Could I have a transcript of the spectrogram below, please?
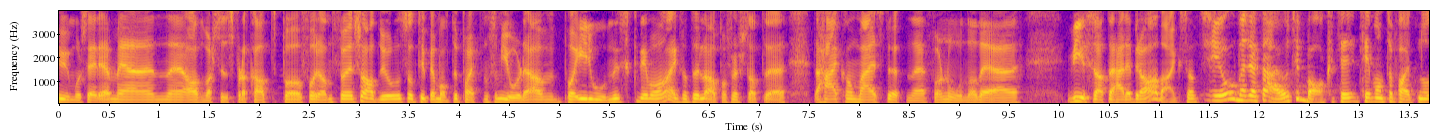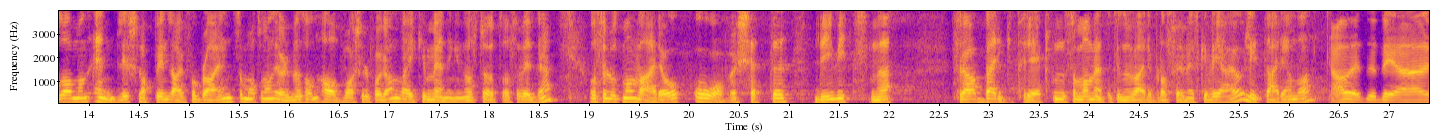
humorserie med en advarselsplakat på forhånd. Før så hadde vi jo sånn type Monty Python som gjorde det av, på ironisk nivå. Da, ikke sant? Du la på først at det, det her kan være støtende for noen, og det viser at det her er bra, da. ikke sant? Jo, men dette er jo tilbake til, til Monty Python, og da man endelig slapp inn Life of Brian, så måtte man gjøre det med en sånn advarsel foran, var ikke meningen å støte osv. Og, så og så lot man være å oversette de vitsene fra bergprekenen som man mente kunne være blasfemiske. Vi er jo litt der igjen da. Ja, det, det, er,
